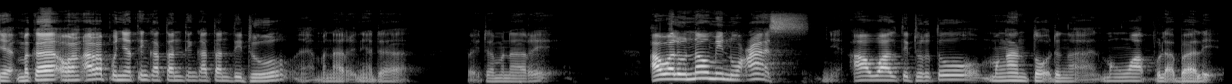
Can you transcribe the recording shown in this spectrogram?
Ya, maka orang Arab punya tingkatan-tingkatan tidur. Ya, menarik ini ada faedah menarik. Awalun naumi nu'as. Ya, awal tidur itu mengantuk dengan menguap bolak-balik.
